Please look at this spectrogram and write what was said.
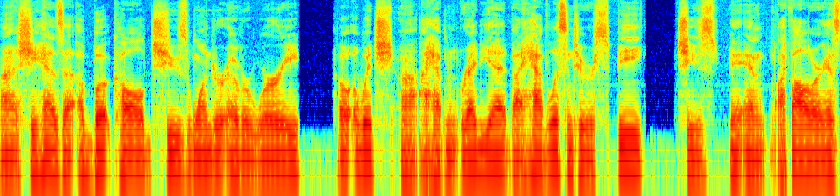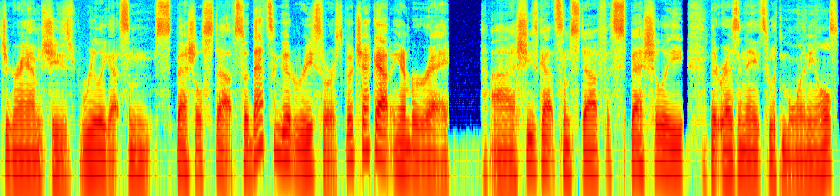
Uh, she has a, a, book called "Choose Wonder Over Worry," uh, which uh, I haven't read yet, but I have listened to her speak. She's, and I follow her Instagram. She's really got some special stuff. So that's a good resource. Go check out Amber Rae. Uh, she's got some stuff, especially that resonates with millennials,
